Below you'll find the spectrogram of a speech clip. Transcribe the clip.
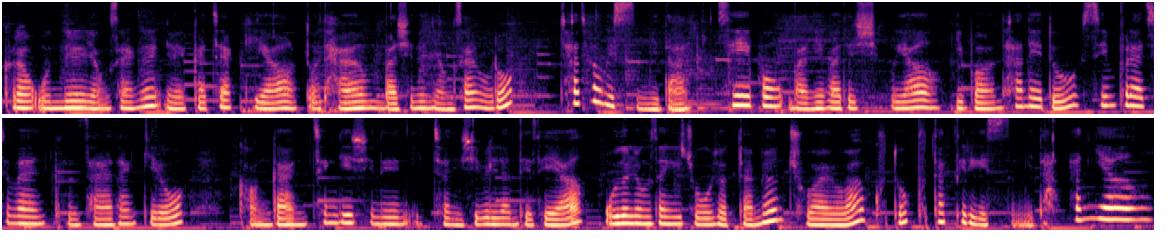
그럼 오늘 영상은 여기까지 할게요. 또 다음 맛있는 영상으로 찾아오겠습니다 새해 복 많이 받으시고요 이번 한 해도 심플하지만 근사한 한 끼로 건강 챙기시는 2021년 되세요. 오늘 영상이 좋으셨다면 좋아요와 구독 부탁드리겠습니다. 안녕!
